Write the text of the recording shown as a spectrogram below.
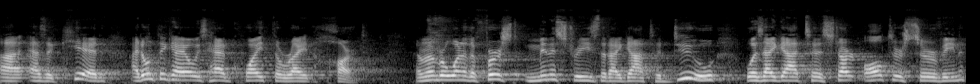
uh, as a kid, I don't think I always had quite the right heart. I remember one of the first ministries that I got to do was I got to start altar serving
